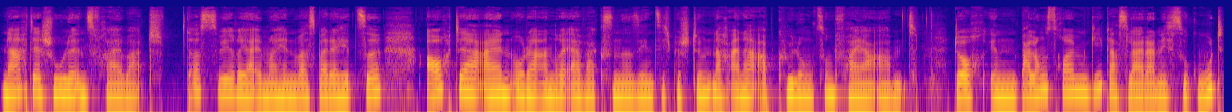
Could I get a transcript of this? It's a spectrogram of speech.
Nach der Schule ins Freibad. Das wäre ja immerhin was bei der Hitze. Auch der ein oder andere Erwachsene sehnt sich bestimmt nach einer Abkühlung zum Feierabend. Doch in Ballungsräumen geht das leider nicht so gut,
